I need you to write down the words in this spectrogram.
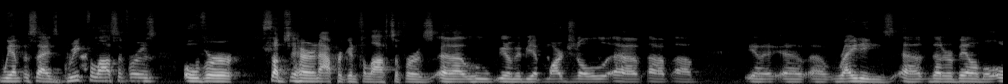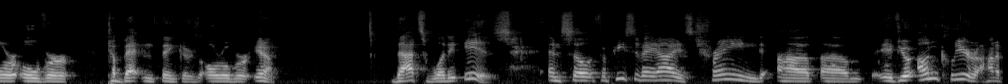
We emphasize Greek philosophers over sub-Saharan African philosophers uh, who, you know, maybe have marginal, uh, uh, uh you know, uh, uh, writings that are available, or over Tibetan thinkers, or over, you know that's what it is. And so, if a piece of AI is trained, uh, um, if you're unclear on, a,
